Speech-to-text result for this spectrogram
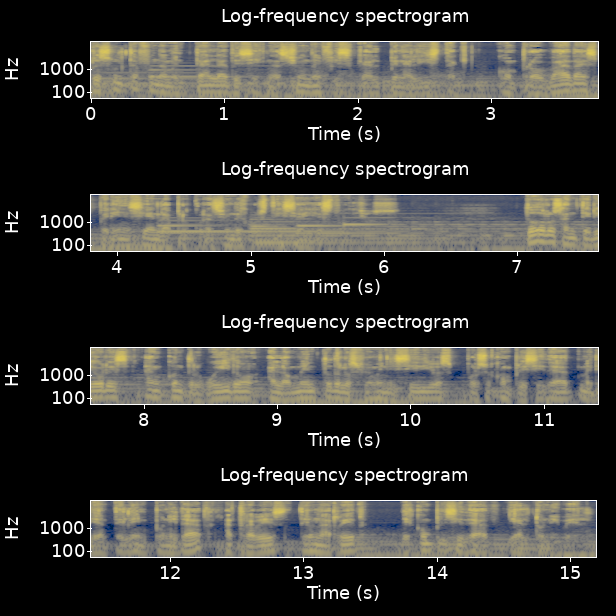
resulta fundamental la designación de un fiscal penalista con probada experiencia en la procuración de justicia y estudios. Todos los anteriores han contribuido al aumento de los feminicidios por su complicidad mediante la impunidad a través de una red de complicidad de alto nivel.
